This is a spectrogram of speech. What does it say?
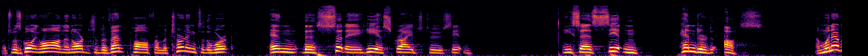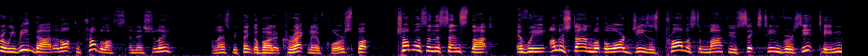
which was going on in order to prevent Paul from returning to the work in the city, he ascribes to Satan. He says, Satan hindered us. And whenever we read that, it ought to trouble us initially, unless we think about it correctly, of course, but trouble us in the sense that if we understand what the Lord Jesus promised in Matthew 16, verse 18,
